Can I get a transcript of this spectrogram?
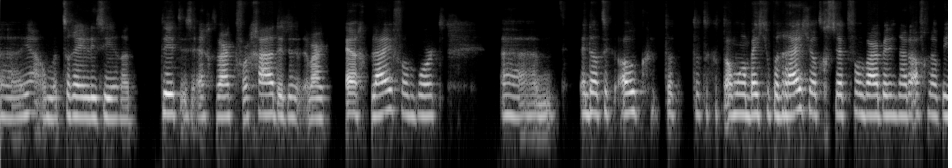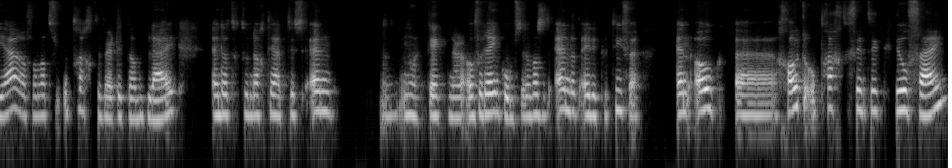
uh, ja, om te realiseren. Dit is echt waar ik voor ga, dit waar ik erg blij van word. Um, en dat ik ook, dat, dat ik het allemaal een beetje op een rijtje had gezet van waar ben ik nou de afgelopen jaren, van wat voor opdrachten werd ik dan blij. En dat ik toen dacht, ja, het is en, nou, keek naar de overeenkomsten, en dan was het en dat educatieve. En ook uh, grote opdrachten vind ik heel fijn.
